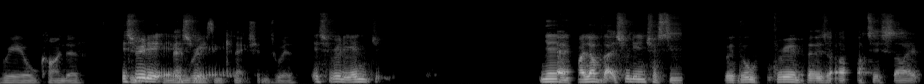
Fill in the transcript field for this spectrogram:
real kind of it's really memories it's really, and connections with. it's really in- yeah i love that. It's really interesting with all three of those artists like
